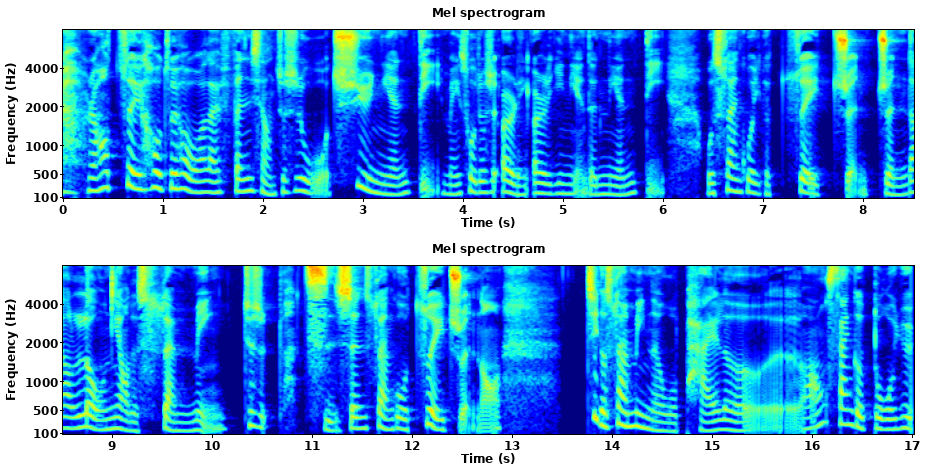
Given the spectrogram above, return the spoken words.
然后最后最后我要来分享，就是我去年底，没错，就是二零二一年的年底，我算过一个最准准到漏尿的算命，就是此生算过最准哦。这个算命呢，我排了好像三个多月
